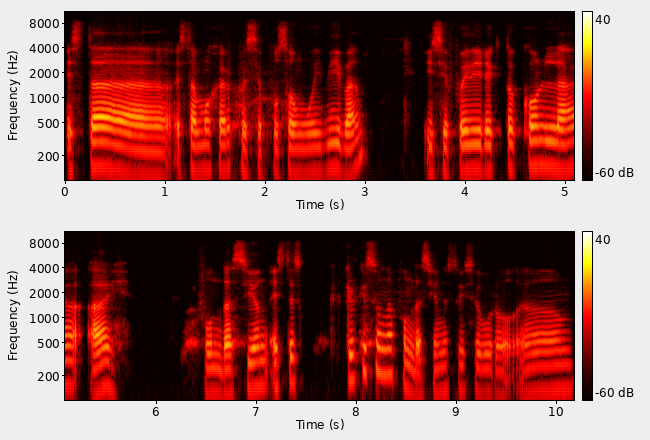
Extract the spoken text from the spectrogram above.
Esta, esta mujer pues se puso muy viva y se fue directo con la, ay, fundación, este es, creo que es una fundación, estoy seguro,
